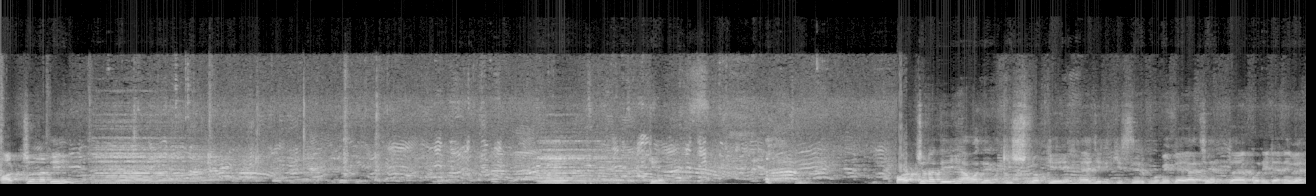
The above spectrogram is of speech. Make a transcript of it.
অর্চনা দি। ঠিক আছে। অর্চনা দি আমাদের কৃষ্ণকে হ্যাঁ, যিনি কৃষ্ণের ভূমিকায় আছেন দয়া করে এটা নেবেন।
